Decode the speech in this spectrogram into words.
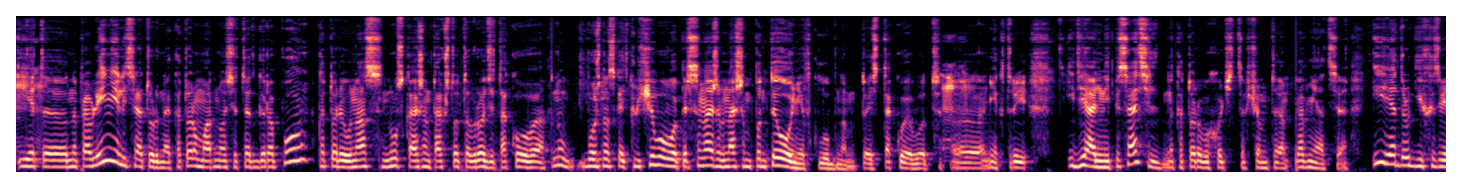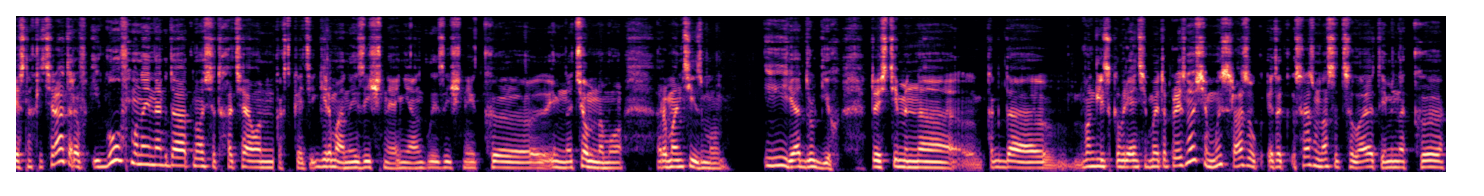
и это направление литературное, к которому относят Эдгара По, который у нас, ну, скажем так, что-то вроде такого, ну, можно сказать, ключевого персонажа в нашем пантеоне в клубном. То есть такой вот э, некоторый идеальный писатель, на которого хочется в чем-то равняться. И ряд других известных литераторов. И Гофмана иногда относят, хотя он, как сказать, германоязычный, а не англоязычный, к э, именно темному романтизму и ряд других. То есть именно э, когда в английском варианте мы это произносим, мы сразу, это сразу нас отсылает именно к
